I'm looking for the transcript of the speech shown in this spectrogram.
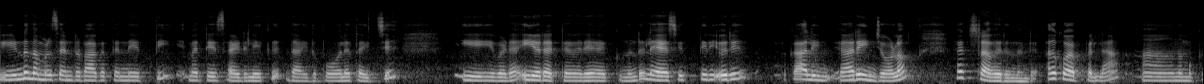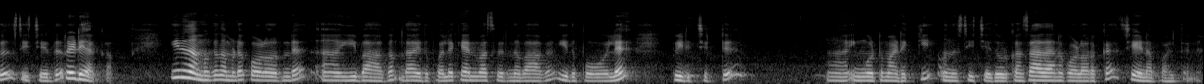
വീണ്ടും നമ്മൾ സെന്റർ ഭാഗത്ത് തന്നെ എത്തി മറ്റേ സൈഡിലേക്ക് ഇതാ ഇതുപോലെ തയ്ച്ച് ഈ ഇവിടെ ഈ ഒരു അറ്റ വരെ അയക്കുന്നുണ്ട്. ലേശം ഇത്തിരി ഒരു കാലി അര ഇഞ്ചോളം എക്സ്ട്രാ വരുന്നുണ്ട്. അത് കുഴപ്പമില്ല. നമുക്ക് സ്റ്റിച്ച് ചെയ്ത് റെഡിയാക്കാം. ഇനി നമുക്ക് നമ്മുടെ കോളറിന്റെ ഈ ഭാഗം ഇതാ ഇതുപോലെ ക്യാൻവാസ് വരുന്ന ഭാഗം ഇതുപോലെ പിടിച്ചിട്ട് ഇങ്ങോട്ട് മടക്കി ഒന്ന് സ്റ്റിച്ച് ചെയ്ത് കൊടുക്കാം. സാധാരണ കോളറൊക്കെ ചെയ്യണ പോലെ തന്നെ.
